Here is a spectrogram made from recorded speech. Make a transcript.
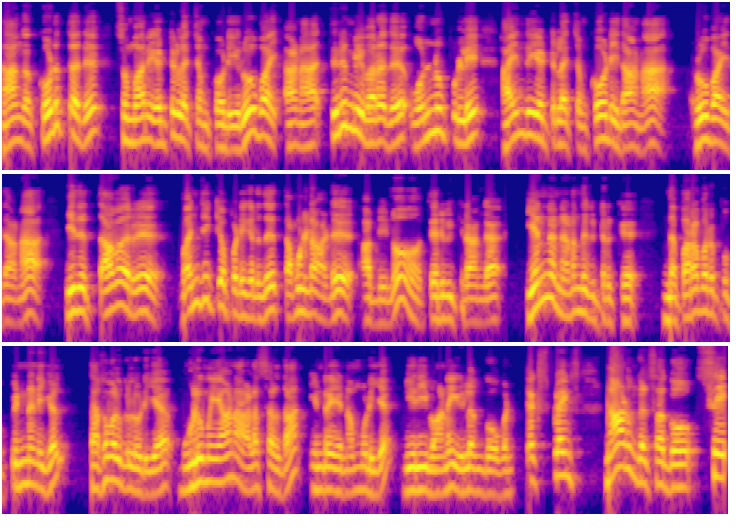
நாங்க கொடுத்தது சுமார் எட்டு லட்சம் கோடி ரூபாய். ஆனா திரும்பி வர்றது ஒன்று புள்ளி ஐந்து எட்டு லட்சம் கோடி தானா? ரூபாய் தானா? இது தவறு வஞ்சிக்கப்படுகிறது தமிழ்நாடு அப்படின்னும் தெரிவிக்கிறாங்க. என்ன நடந்துகிட்டு இருக்கு? இந்த பரபரப்பு பின்னணிகள் தகவல்களுடைய முழுமையான அலசல் தான் இன்றைய நம்முடைய விரிவான இளங்கோவன். எக்ஸ்பிளைன்ஸ் நான் உங்கள் சகோ சே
